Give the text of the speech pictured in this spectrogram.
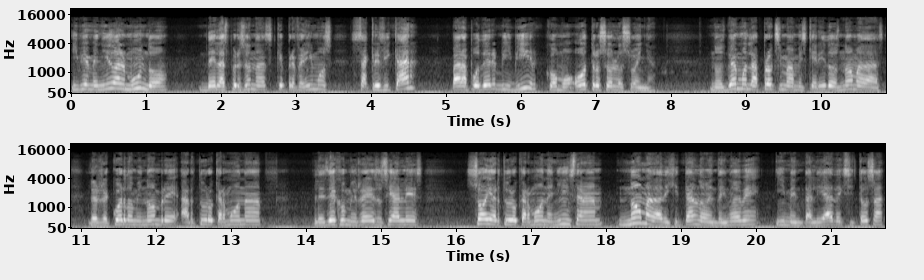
Y bienvenido al mundo de las personas que preferimos sacrificar para poder vivir como otros solo sueñan. Nos vemos la próxima, mis queridos nómadas. Les recuerdo mi nombre, Arturo Carmona. Les dejo mis redes sociales. Soy Arturo Carmona en Instagram, Nómada Digital 99 y Mentalidad Exitosa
